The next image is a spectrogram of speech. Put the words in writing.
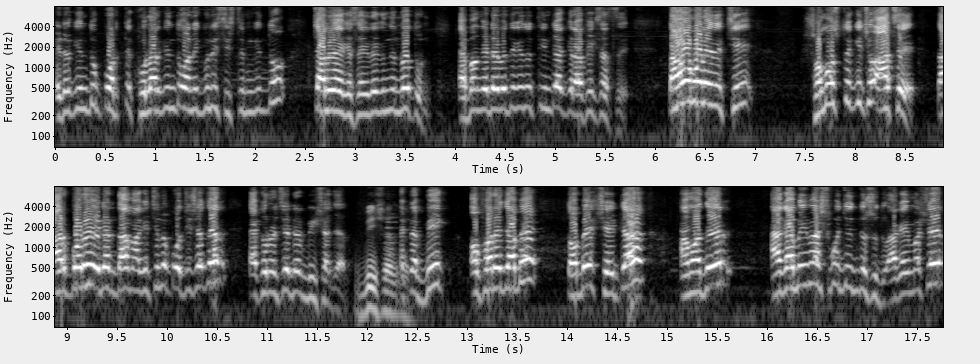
এটা কিন্তু পড়তে খোলার কিন্তু অনেকগুলি সিস্টেম কিন্তু চালু হয়ে গেছে এটা কিন্তু নতুন। এবং এটার ভিতরে কিন্তু তিনটা গ্রাফিক্স আছে। তাও বলে দিচ্ছি সমস্ত কিছু আছে তারপরে এটার দাম আগে ছিল পঁচিশ হাজার এখন হচ্ছে এটার বিশ হাজার। বিশ হাজার। একটা বিগ অফারে যাবে তবে সেটা আমাদের আগামী মাস পর্যন্ত শুধু আগামী মাসের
